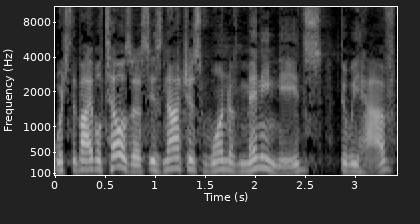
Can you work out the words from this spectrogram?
which the Bible tells us is not just one of many needs that we have.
